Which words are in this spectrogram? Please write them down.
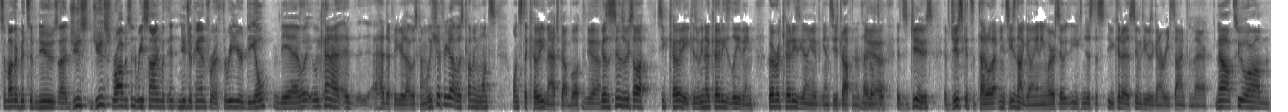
some other bits of news. Uh, Juice Juice Robinson re-signed with New Japan for a three-year deal. Yeah, we, we kind of had to figure that was coming. We should figure that was coming once once the Cody match got booked. Yeah. Because as soon as we saw see Cody, because we know Cody's leaving, whoever Cody's going up against, he's dropping the title Yeah. to. It's Juice. If Juice gets the title, that means he's not going anywhere. So you can just you could have assumed he was going to resign from there. Now to um,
